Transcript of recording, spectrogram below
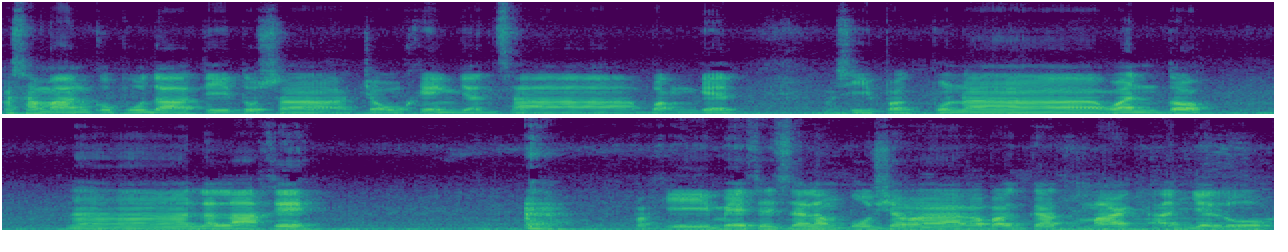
Kasamaan ko po dati ito sa Chowking dyan sa Bangged. Masipag po na kwan to, na lalaki. Paki-message na lang po siya mga kabagkat, Mark Angelo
